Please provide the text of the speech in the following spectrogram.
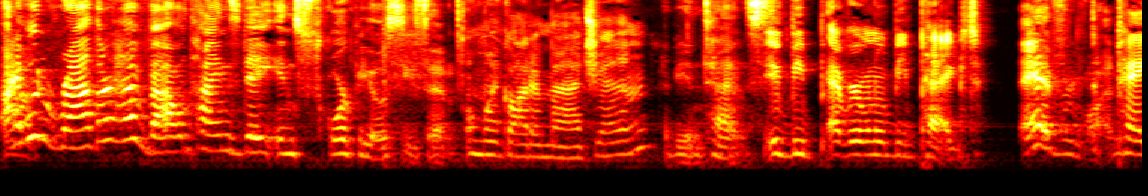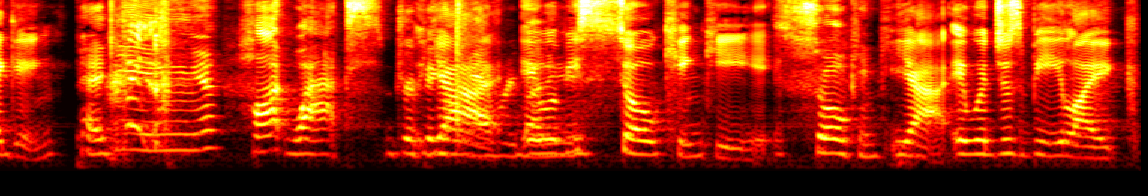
I would rather have Valentine's Day in Scorpio season. Oh my god, imagine. It'd be intense. It'd be everyone would be pegged. Everyone. Pegging. Pegging, hot wax dripping on Yeah, everybody. it would be so kinky. so kinky. Yeah, it would just be like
